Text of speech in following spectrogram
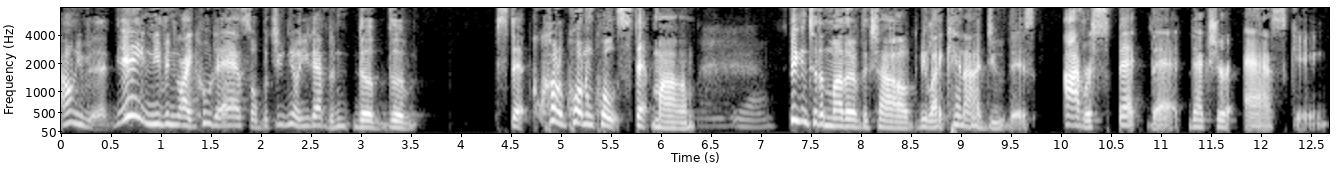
I don't even it ain't even like who the asshole, but you, you know you have the the the step quote, quote unquote stepmom yeah. speaking to the mother of the child to be like, can I do this? I respect that. That's your asking.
